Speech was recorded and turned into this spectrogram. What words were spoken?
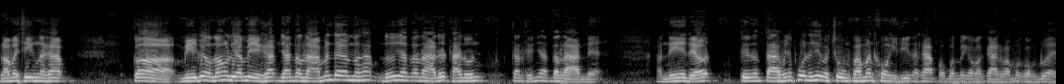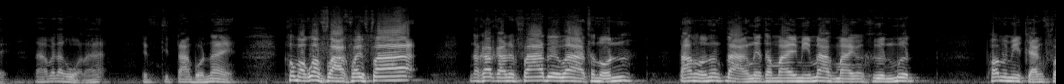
เราไม่ทิ้งนะครับ ก็มีเรื่องน้องเรียมอีกครับยางตลาดเหมือนเดิมนะครับ หรือยางตลาดหรือฐานนุนการสินยางตลาดเนี่ย อันนี้เดี๋ยวตื่นต่างๆผมจะพูดในที่ประชุมความมั่นคงอีกทีนะครับเพราะผมเป็นกรรมการความมั่นคงด้วยนะไม่ต้องห่วงนะฮะติดตามผลให้เขาบอกว่าฝากไฟฟ้า นะครับการไฟฟ้าด้วยว่าถนนตามถนนต่างๆเนี่ยทำไมมีมากมายกลางคืนมืด เพราะไม่มีแสงไฟ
